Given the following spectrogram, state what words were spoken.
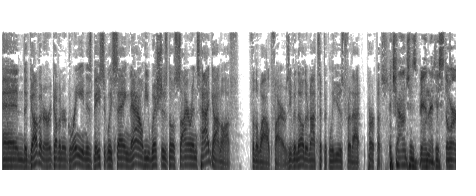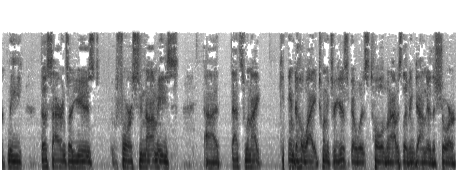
And the governor, Governor Green, is basically saying now he wishes those sirens had gone off for the wildfires, even though they're not typically used for that purpose. The challenge has been that historically those sirens are used for tsunamis. Uh, that's when I came to Hawaii 23 years ago was told when I was living down near the shore.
